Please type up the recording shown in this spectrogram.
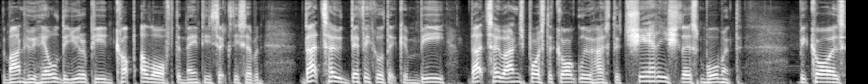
the man who held the European Cup aloft in 1967. That's how difficult it can be. That's how Ange Postecoglou has to cherish this moment because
